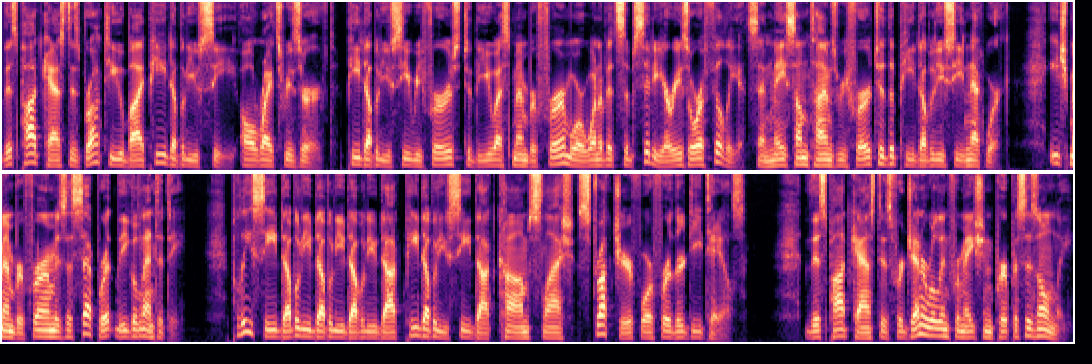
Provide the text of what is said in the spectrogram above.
This podcast is brought to you by PwC, all rights reserved. PwC refers to the U.S. member firm or one of its subsidiaries or affiliates and may sometimes refer to the PwC network. Each member firm is a separate legal entity. Please see www.pwc.com/structure for further details. This podcast is for general information purposes only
